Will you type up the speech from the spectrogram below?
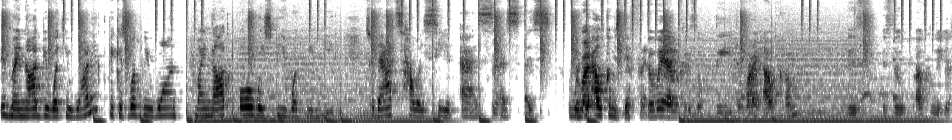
it might not be what you wanted because what we want might not always be what we need. So that's how I see it as Yeah. as as when right- the outcome is different. The way I look at it is the, the, the right outcome is is the outcome that you're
